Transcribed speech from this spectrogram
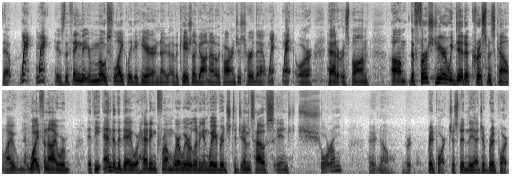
That wah, wah is the thing that you're most likely to hear. And I've, I've occasionally gotten out of the car and just heard that wah, wah, or had it respond. Um, the first year we did a Christmas count, my wife and I were at the end of the day, we're heading from where we were living in Weybridge to Jim's house in Shoreham? Uh, no, Bridport, just in the edge of Bridport.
